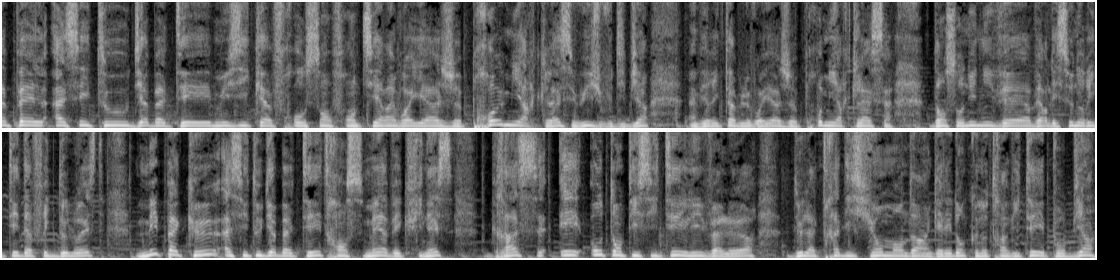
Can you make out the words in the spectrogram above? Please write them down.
S'appelle Assetou Diabaté, musique afro sans frontières, un voyage première classe. Oui, je vous dis bien, un véritable voyage première classe dans son univers vers les sonorités d'Afrique de l'Ouest, mais pas que. Assetou Diabaté transmet avec finesse, grâce et authenticité les valeurs de la tradition mandingue. Elle est donc notre invitée pour bien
